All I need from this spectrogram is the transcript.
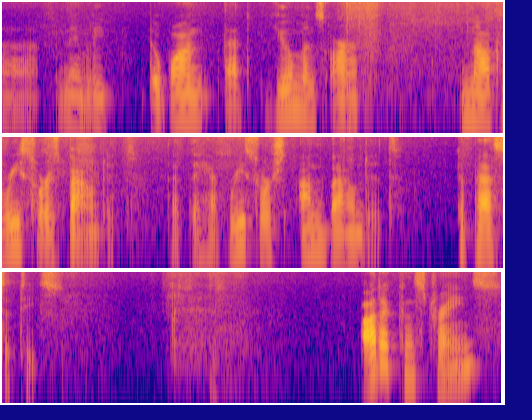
uh, namely the one that humans are not resource bounded, that they have resource unbounded capacities. Other constraints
